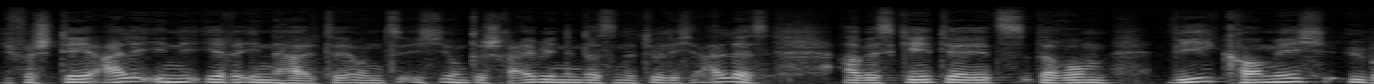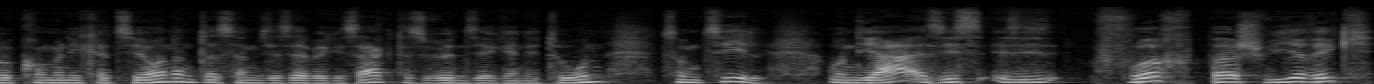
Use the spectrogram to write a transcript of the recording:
Ich verstehe alle in, ihre Inhalte und ich unterschreibe Ihnen das natürlich alles. Aber es geht ja jetzt darum, wie komme ich über Kommunikation, und das haben Sie selber gesagt, das würden Sie ja gerne tun, zum Ziel. Und ja, es ist, es ist furchtbar schwierig,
